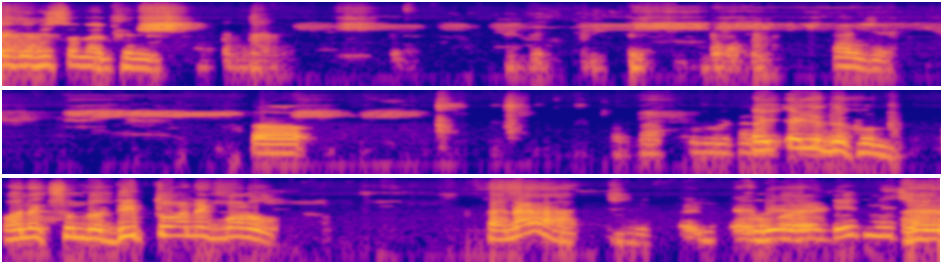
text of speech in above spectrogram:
এই যে ভীষণের ফ্রিজ এই যে। তো এই যে দেখুন অনেক সুন্দর ডিপ তো অনেক বড় তাই না? উপরে ডিপ হ্যাঁ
